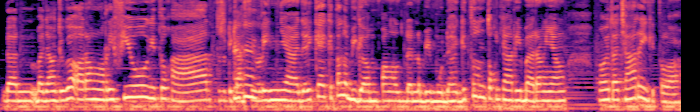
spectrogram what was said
Dan banyak juga orang review gitu kan, terus dikasih linknya. Jadi kayak kita lebih gampang dan lebih mudah gitu untuk nyari barang yang mau kita cari gitu loh.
